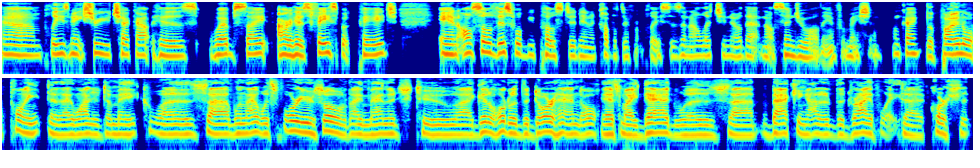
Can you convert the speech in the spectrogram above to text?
Um, please make sure you check out his website or his Facebook page. And also, this will be posted in a couple different places, and I'll let you know that and I'll send you all the information. Okay. The final point that I wanted to make was uh, when I was four years old, I managed to uh, get a hold of the door handle as my dad was uh, backing out of the driveway. Uh, of course, it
